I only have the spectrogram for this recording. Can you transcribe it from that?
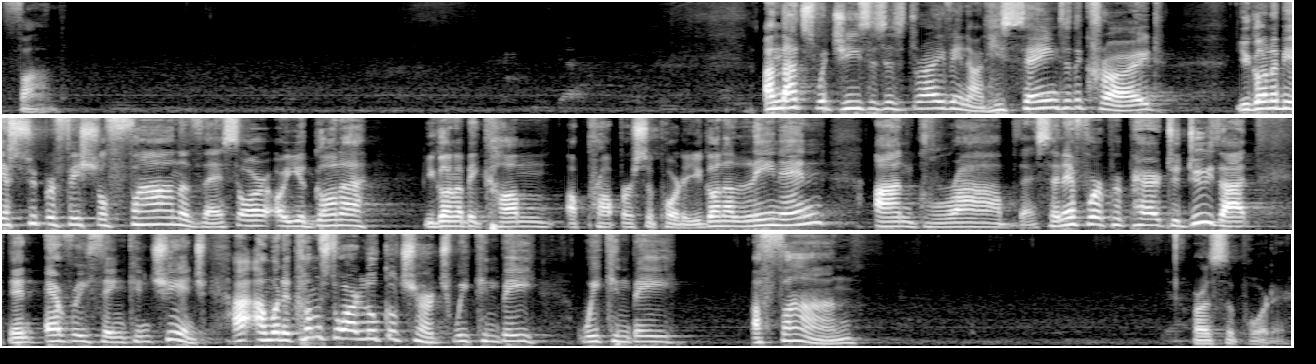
fan. And that's what Jesus is driving at. He's saying to the crowd, you're going to be a superficial fan of this, or, or you're going to you're going to become a proper supporter. You're going to lean in and grab this. And if we're prepared to do that, then everything can change. And when it comes to our local church, we can be, we can be a fan or a supporter.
